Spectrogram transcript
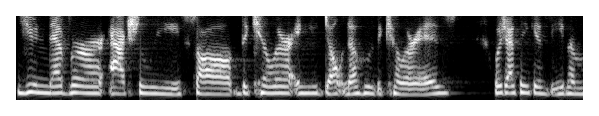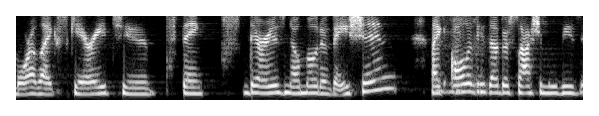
you never actually saw the killer and you don't know who the killer is, which I think is even more like scary to think there is no motivation. Like all of mm-hmm. these other slasher movies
